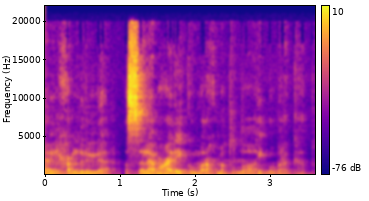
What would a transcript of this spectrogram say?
അലഹമുല്ല അസ്സലാമലൈക്കും വറഹമത്തല്ലാഹി വബർക്കാത്തു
